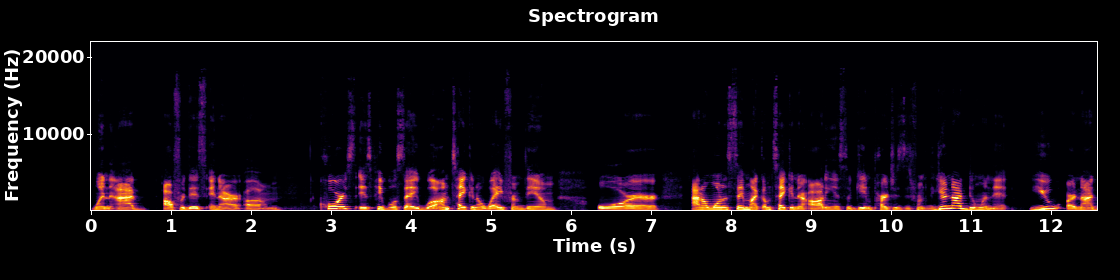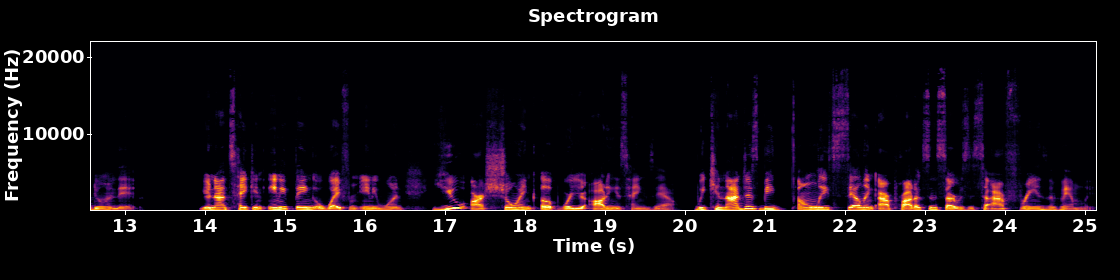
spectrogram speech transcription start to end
when I offer this in our um, course is people say, Well, I'm taking away from them, or I don't want to seem like I'm taking their audience or getting purchases from. You're not doing that. You are not doing that. You're not taking anything away from anyone. You are showing up where your audience hangs out. We cannot just be only selling our products and services to our friends and family.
